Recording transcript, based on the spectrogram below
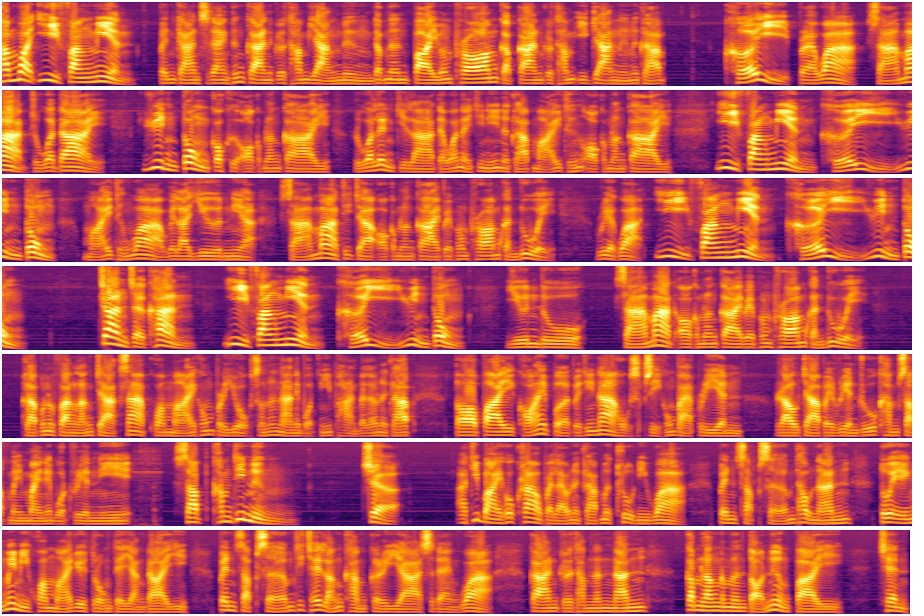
คำว่าอี้ฟังเมียน เป็นการแสดงถึงการกระทำอย่างหนึ่งดำเนินไปพร้อมๆกับการกระทำอีกอย่างหนึ่งนะครับเคยแปลว่า สามารถหรือว่าได้ วิ่นต้งก็คือออกกำลังกาย หรือว่าเล่นกีฬา แต่ว่าในที่นี้นะครับ หมายถึงออกกำลังกายยี่ฟังเมียนเคยวิ่นต้งหมายถึงว่าเวลายืนเนี่ยสามารถที่จะออกกำลังกายไปพร้อม ๆ กันด้วย เรียกว่ายี่ฟังเมียน可以运动站着看 一方面可以运动ยืนดู สามารถออกกำลังกายไปพร้อม ๆ กันด้วย ครับผู้ฟังหลังจากทราบความหมายของประโยคสนทนาในบทนี้ผ่านไปแล้วนะครับ ต่อไปขอให้เปิดไปที่หน้า 64 ของแบบเรียน เราจะไปเรียนรู้คำศัพท์ใหม่ ๆ ในบทเรียนนี้ ศัพท์คำที่หนึ่งเจออธิบายคร่าวๆไปแล้วนะครับ เมื่อครู่นี้ว่า เป็นศัพท์เสริมเท่านั้น ตัวเองไม่มีความหมายโดยตรงแต่อย่างใด เป็นศัพท์เสริมที่ใช้หลังคำกริยาแสดงว่า การกระทำนั้นๆกำลังดำเนินต่อเนื่องไป เช่น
